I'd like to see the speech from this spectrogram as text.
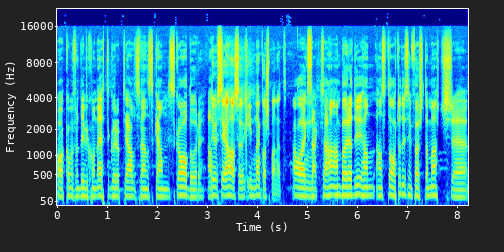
ja, kommer från division 1, går upp till allsvenskan skador. Att, Det vill säga, aha, så innan korsbandet? ja exakt, så han, han började ju, han, han startade sin första match eh,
